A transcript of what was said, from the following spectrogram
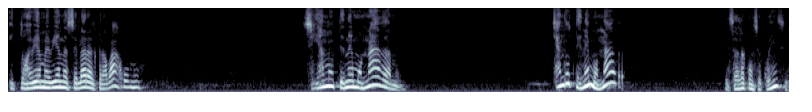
Y todavía me viene a celar al trabajo. Si ya no tenemos nada, ya no tenemos nada. Esa es la consecuencia.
